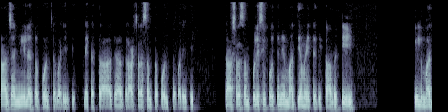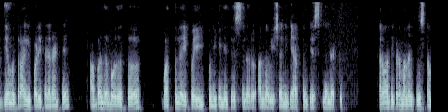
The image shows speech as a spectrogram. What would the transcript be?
తాజా నీళ్ళతో పోల్చబడింది లేక తాజా ద్రాక్షరసంతో పోల్చబడింది. ద్రాక్షరసం పులిసిపోతేనే మద్యం అవుతుంది కాబట్టి వీళ్ళు మద్యము త్రాగి పడిపోయినారంటే అబద్ధ బోధతో మత్తులైపోయి కునికి నిద్రిస్తున్నారు అన్న విషయాన్ని జ్ఞాపకం చేస్తుంది అన్నట్టు. తర్వాత ఇక్కడ మనం చూస్తాం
